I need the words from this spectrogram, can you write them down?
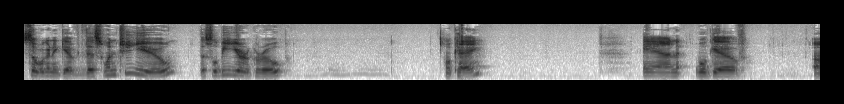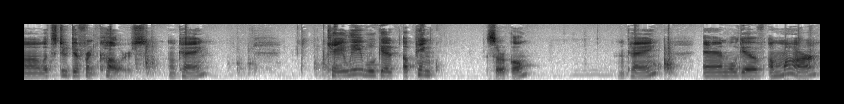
So we're going to give this one to you. This will be your group. Okay? And we'll give, uh, let's do different colors. Okay? Kaylee will get a pink circle. Okay? And we'll give Amar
